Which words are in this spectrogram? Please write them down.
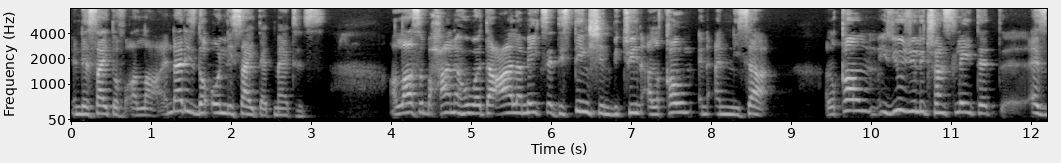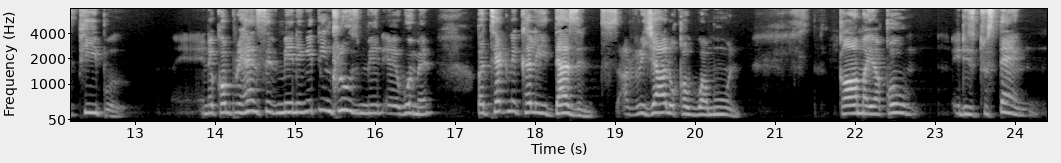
in the sight of Allah, and that is the only sight that matters. Allah subhanahu wa ta'ala makes a distinction between al qawm and an nisa. Al qawm is usually translated as people. In a comprehensive meaning, it includes men, uh, women, but technically it doesn't. الرجال قوامون قام يقوم it is to stand.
